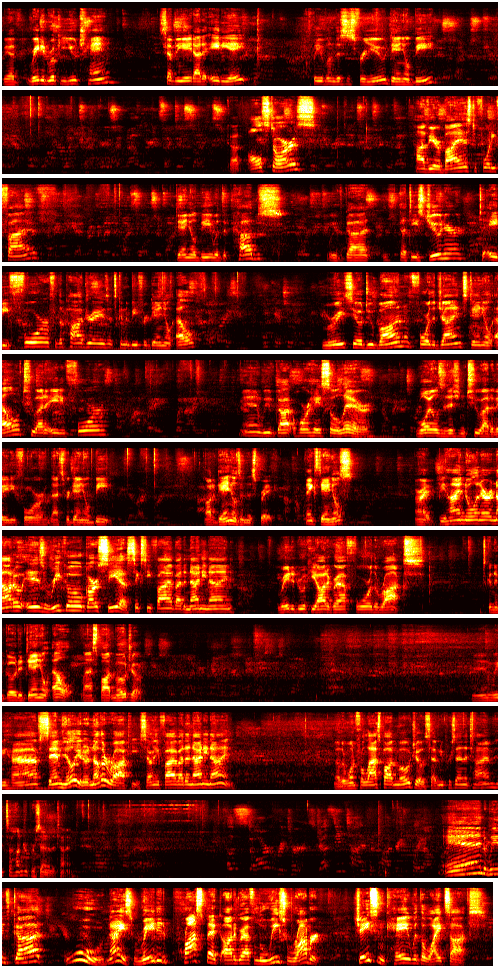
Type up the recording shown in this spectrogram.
We have rated rookie Yu Chang, 78 out of 88. Cleveland, this is for you, Daniel B. Got All Stars. Javier Baez to 45. Daniel B with the Cubs. We've got Tatis Jr. to 84 for the Padres. It's going to be for Daniel L. Mauricio Dubon for the Giants. Daniel L. 2 out of 84. And we've got Jorge Soler. Royals edition 2 out of 84. That's for Daniel B. A lot of Daniels in this break. Thanks, Daniels. All right, behind Nolan Arenado is Rico Garcia, 65 out of 99. Rated rookie autograph for the Rocks. It's going to go to Daniel L. Last spot mojo. And we have Sam Hilliard, another Rocky, 75 out of 99. Another one for Last Spot Mojo, 70% of the time, hits 100% of the time. And we've got, ooh, nice. Rated prospect autograph, Luis Robert. Jason K with the White Sox.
